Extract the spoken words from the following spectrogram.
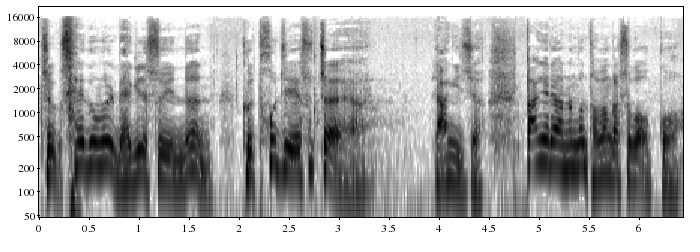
즉 세금을 매길 수 있는 그 토지의 숫자예요. 양이죠. 땅이라는 건 도망갈 수가 없고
